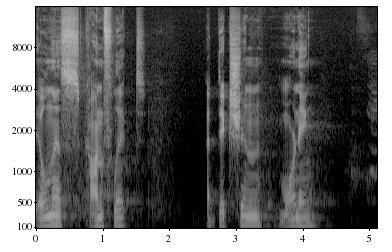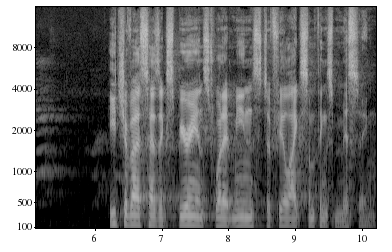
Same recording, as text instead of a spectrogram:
illness, conflict, addiction, mourning. Each of us has experienced what it means to feel like something's missing.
